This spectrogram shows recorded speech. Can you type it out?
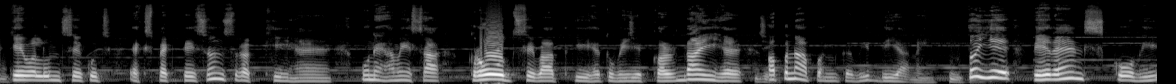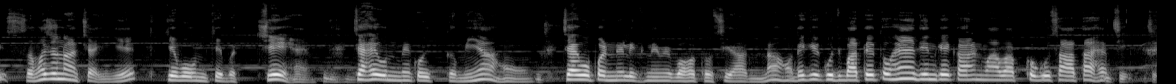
केवल उनसे कुछ एक्सपेक्टेशंस रखी हैं उन्हें हमेशा क्रोध से बात की है तुम्हें ये करना ही है। अपनापन कभी दिया नहीं। हम्म, तो ये पेरेंट्स को भी समझना चाहिए कि वो उनके बच्चे हैं। हम्म, हम्म, चाहे उनमें कोई कमियाँ हों चाहे वो पढ़ने लिखने में बहुत होशियार ना हो। देखिए कुछ बातें तो हैं जिनके कारण माँ बाप को गुस्सा आता है। जी जी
